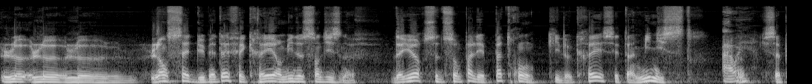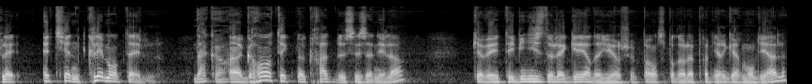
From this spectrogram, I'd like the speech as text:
L'ancêtre du Medef est créé en 1919. D'ailleurs, ce ne sont pas les patrons qui le créent, c'est un ministre ah oui. qui s'appelait Étienne Clémentel. D'accord. Un grand technocrate de ces années-là, qui avait été ministre de la guerre d'ailleurs, je pense, pendant la Première Guerre mondiale.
